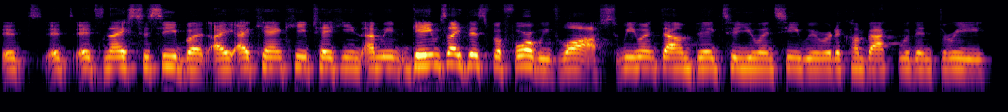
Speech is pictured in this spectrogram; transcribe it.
it's it's it's nice to see, but I I can't keep taking. I mean, games like this before we've lost. We went down big to UNC. We were to come back within three,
